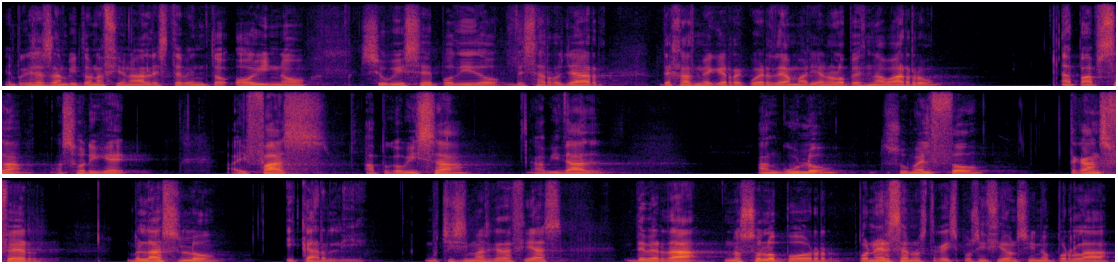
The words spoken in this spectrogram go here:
empresas de ámbito nacional, este evento hoy no se hubiese podido desarrollar. Dejadme que recuerde a Mariano López Navarro, a PAPSA, a Sorigué, a IFAS, a Provisa, a Vidal, Angulo, Sumelzo, Transfer, Blaslo y Carly. Muchísimas gracias, de verdad, no solo por ponerse a nuestra disposición, sino por la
